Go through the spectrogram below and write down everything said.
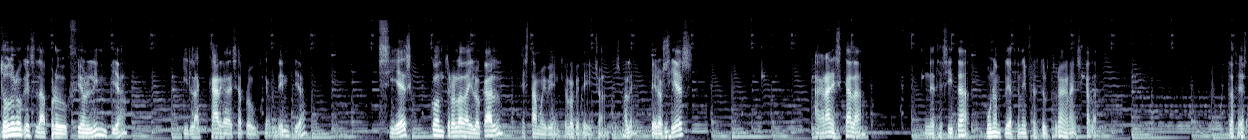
todo lo que es la producción limpia y la carga de esa producción limpia si es controlada y local, está muy bien, que es lo que te he dicho antes, ¿vale? Pero si es a gran escala, necesita una ampliación de infraestructura a gran escala. Entonces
